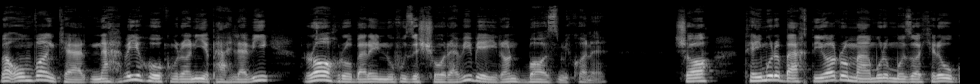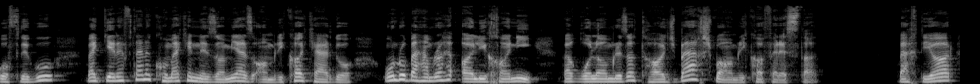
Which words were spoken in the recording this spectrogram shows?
و عنوان کرد نحوه حکمرانی پهلوی راه رو برای نفوذ شوروی به ایران باز می‌کنه. شاه تیمور بختیار رو مأمور مذاکره و گفتگو و گرفتن کمک نظامی از آمریکا کرد و اون رو به همراه آلیخانی و غلامرضا تاجبخش به آمریکا فرستاد. بختیار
